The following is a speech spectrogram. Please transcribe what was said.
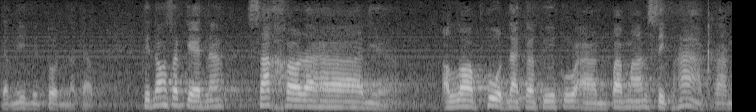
อย่างนี้เป็นต้นนะครับ พี่น้องสังเกตนะซักคาราฮาเนี่ยอัลลอฮ์พูดในคัมภีร์กุรอานประมาณสิบห้าครั้ง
